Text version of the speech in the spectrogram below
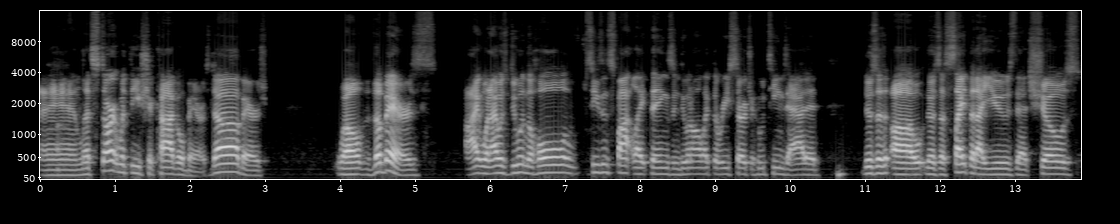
and let's start with the Chicago Bears. The Bears. Well, the Bears I when I was doing the whole season spotlight things and doing all like the research of who teams added, there's a uh, there's a site that I use that shows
